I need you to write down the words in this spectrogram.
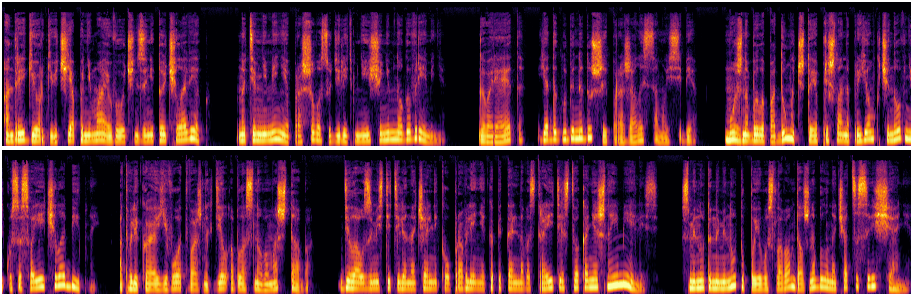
Андрей Георгиевич, я понимаю, вы очень занятой человек, но тем не менее прошу вас уделить мне еще немного времени. Говоря это, я до глубины души поражалась самой себе. Можно было подумать, что я пришла на прием к чиновнику со своей челобитной, отвлекая его от важных дел областного масштаба. Дела у заместителя начальника управления капитального строительства, конечно, имелись, с минуты на минуту, по его словам, должно было начаться совещание.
